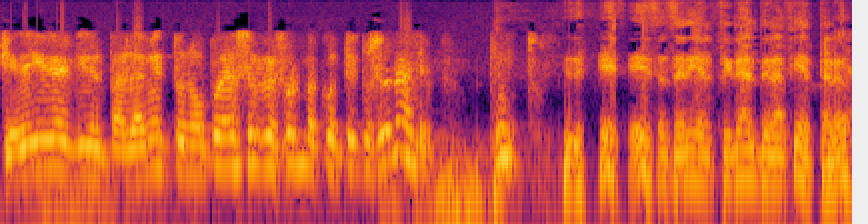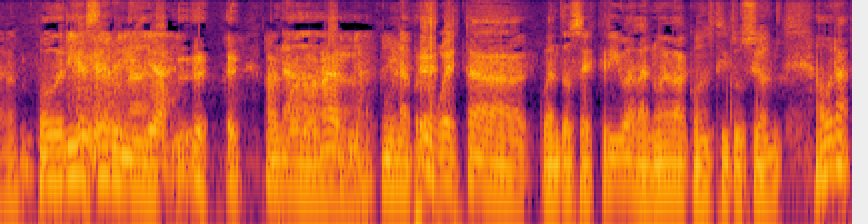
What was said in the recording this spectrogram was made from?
que diga que el Parlamento no puede hacer reformas constitucionales. Punto. Eso sería el final de la fiesta, ¿no? podría ser una, una, una, propuesta cuando se escriba la nueva constitución. Ahora,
